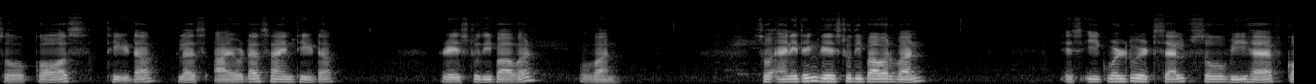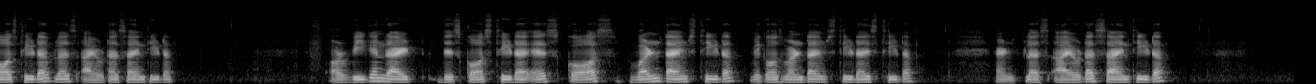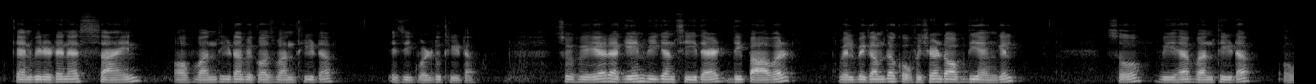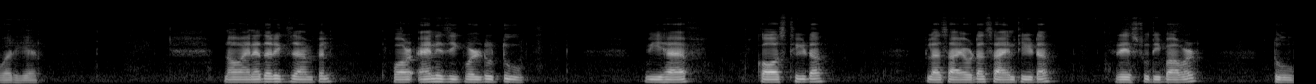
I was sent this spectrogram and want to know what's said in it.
so cos theta plus iota sine theta raised to the power 1 so anything raised to the power 1 is equal to itself so we have cos theta plus iota sine theta. Or we can write this cos theta as cos 1 times theta because 1 times theta is theta and plus iota sine theta can be written as sine of 1 theta because 1 theta is equal to theta. So here again we can see that the power will become the coefficient of the angle. So we have 1 theta over here. Now another example for n is equal to 2 we have cos theta plus iota sine theta raised to the power 2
